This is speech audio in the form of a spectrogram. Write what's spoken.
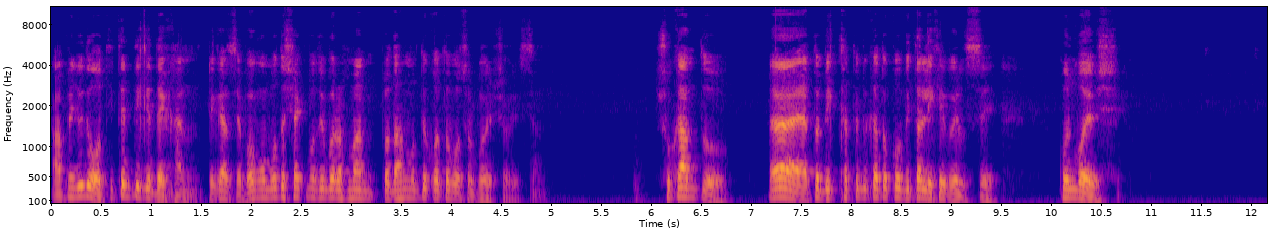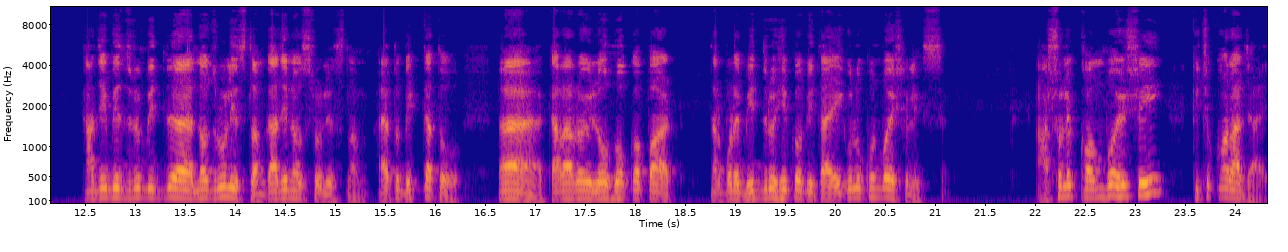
আপনি যদি অতীতের দিকে দেখান, ঠিক আছে? বঙ্গবন্ধু শেখ মুজিবুর রহমান প্রধানমন্ত্রী কত বছর বয়স হয়েছেন? সুকান্ত হ্যাঁ এত বিখ্যাত বিখ্যাত কবিতা লিখে ফেলছে। কোন বয়সে? কাজী বিদ্রু নজরুল ইসলাম, কাজী নজরুল ইসলাম, এত বিখ্যাত। হ্যাঁ কারারই লৌহ কপাট, তারপরে বিদ্রোহী কবিতা, এগুলো কোন বয়সে লিখছে আসলে কম বয়সেই কিছু করা যায়।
